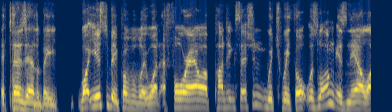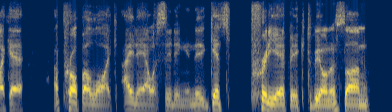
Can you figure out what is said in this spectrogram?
It turns out to be what used to be probably what a four-hour punting session, which we thought was long, is now like a a proper like eight-hour sitting, and it gets pretty epic to be honest. Um,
